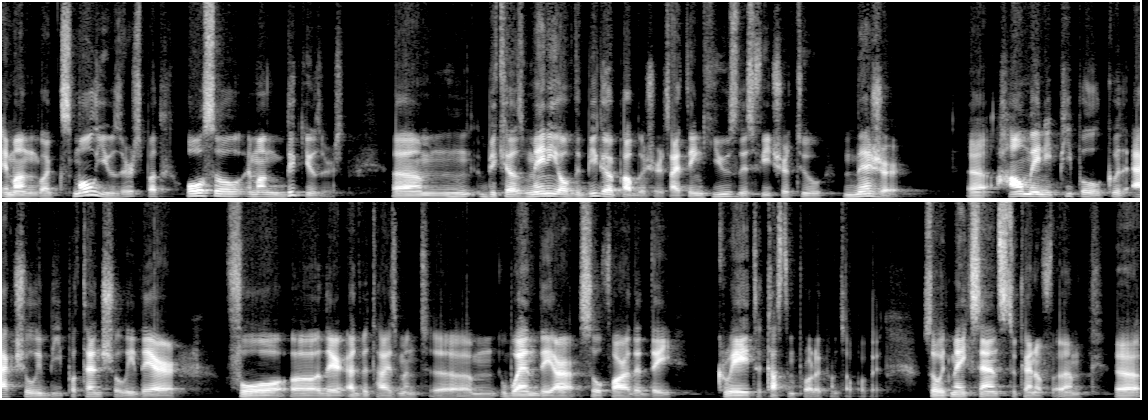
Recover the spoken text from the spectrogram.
among like small users but also among big users um, because many of the bigger publishers i think use this feature to measure uh, how many people could actually be potentially there for uh, their advertisement um, when they are so far that they create a custom product on top of it. So it makes sense to kind of um, uh,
